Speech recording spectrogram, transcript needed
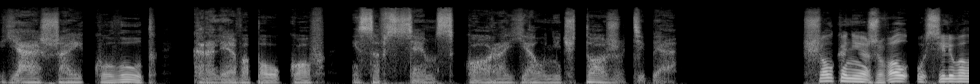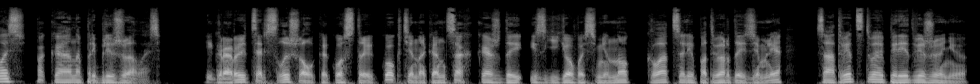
Я Шайкулут, королева пауков, и совсем скоро я уничтожу тебя». Щелканье жвал усиливалось, пока она приближалась. Игрорыцарь слышал, как острые когти на концах каждой из ее восьми ног клацали по твердой земле, соответствуя передвижению.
